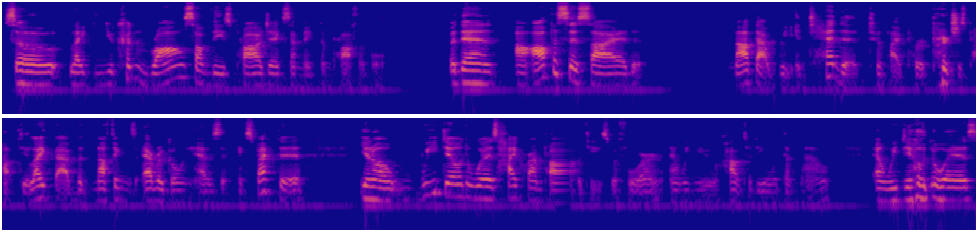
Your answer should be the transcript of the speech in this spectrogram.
So like you couldn't run some of these projects and make them profitable. But then on opposite side, not that we intended to buy purchase property like that, but nothing's ever going as expected. You know, we dealt with high crime properties before, and we knew how to deal with them now and we dealt with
